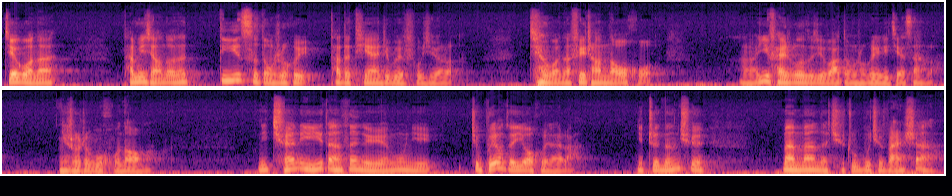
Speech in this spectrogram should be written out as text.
结果呢。他没想到，他第一次董事会，他的提案就被否决了，结果呢非常恼火，啊，一拍桌子就把董事会给解散了。你说这不胡闹吗？你权利一旦分给员工，你就不要再要回来了，你只能去慢慢的去逐步去完善啊。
